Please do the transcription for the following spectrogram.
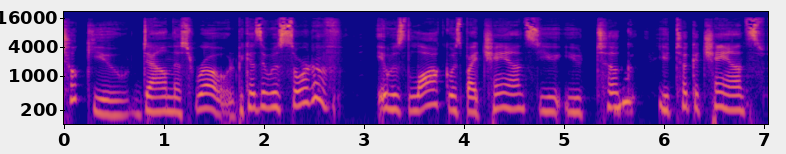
took you down this road because it was sort of it was luck it was by chance you you took mm-hmm. you took a chance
